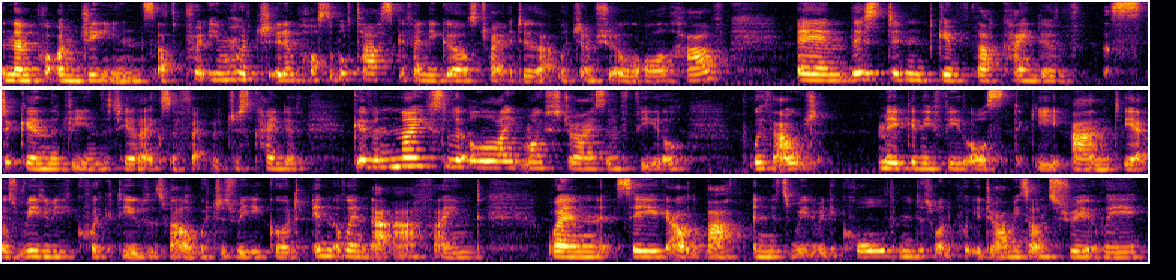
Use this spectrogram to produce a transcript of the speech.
and then put on jeans, that's pretty much an impossible task if any girls try to do that, which I'm sure we all have. Um, this didn't give that kind of stick in the jeans to your legs effect, it just kind of gave a nice little light moisturising feel without making you feel all sticky. And yeah it was really really quick to use as well which is really good in the winter I find. When say you get out of the bath and it's really really cold and you just want to put your jammies on straight away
